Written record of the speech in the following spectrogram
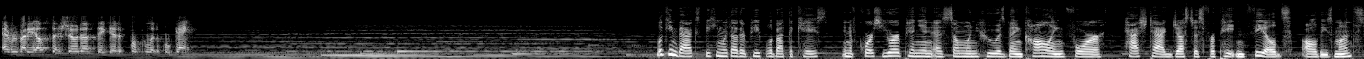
everybody else that showed up, they did it for political gain. Looking back, speaking with other people about the case, and of course your opinion as someone who has been calling for hashtag justice for Peyton Fields all these months,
